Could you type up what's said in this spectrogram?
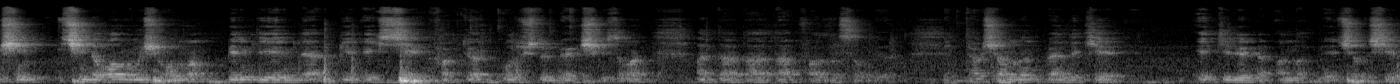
işin içinde olmamış olmam benim değerimde bir eksi faktör oluşturmuyor hiçbir zaman. Hatta daha da fazlası oluyor. Tavşanlığın bendeki etkilerini anlatmaya çalışayım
